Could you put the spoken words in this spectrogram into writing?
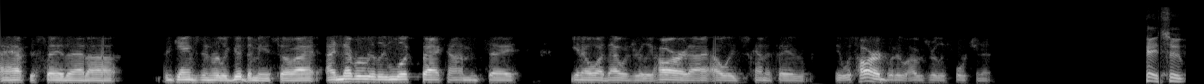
I have to say that uh, the game's been really good to me. So I, I never really look back on and say, you know what, that was really hard. I always just kind of say it was hard, but it, I was really fortunate. Okay, so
